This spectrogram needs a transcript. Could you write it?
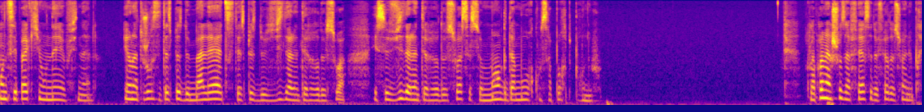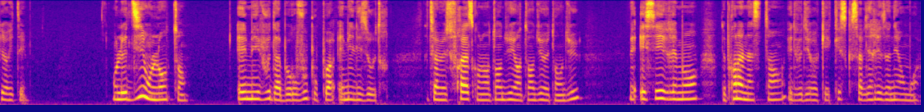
On ne sait pas qui on est au final. Et on a toujours cette espèce de mal-être, cette espèce de vide à l'intérieur de soi. Et ce vide à l'intérieur de soi, c'est ce manque d'amour qu'on s'apporte pour nous. Donc la première chose à faire, c'est de faire de soi une priorité. On le dit, on l'entend. Aimez-vous d'abord vous pour pouvoir aimer les autres. Cette fameuse phrase qu'on a entendue et entendue et entendue, mais essayez vraiment de prendre un instant et de vous dire, ok, qu'est-ce que ça vient résonner en moi?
